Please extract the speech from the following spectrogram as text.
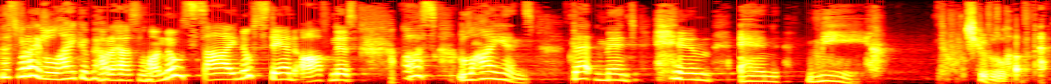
that's what I like about Aslan. No side, no standoffness. Us lions. That meant him and me. Don't you love that?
